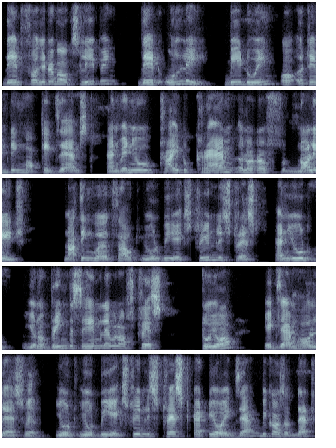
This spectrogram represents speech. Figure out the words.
they'd forget about sleeping. They'd only be doing or attempting mock exams. And when you try to cram a lot of knowledge nothing works out. You will be extremely stressed and you'd you know bring the same level of stress to your exam hall as well. You'd you'd be extremely stressed at your exam because of that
